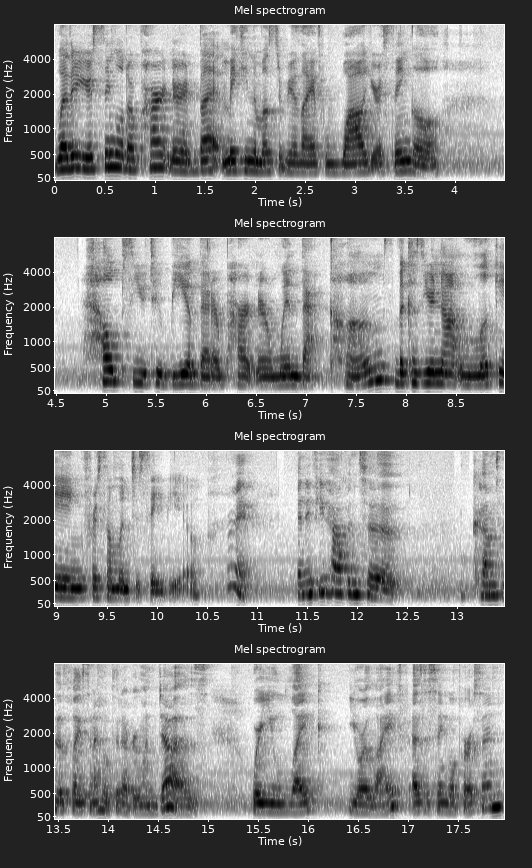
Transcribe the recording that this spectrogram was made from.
whether you're single or partnered, but making the most of your life while you're single helps you to be a better partner when that comes because you're not looking for someone to save you. Right. And if you happen to come to the place, and I hope that everyone does, where you like your life as a single person,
